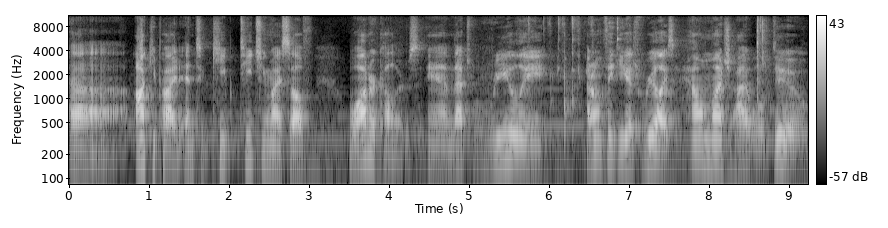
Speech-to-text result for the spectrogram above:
uh, occupied and to keep teaching myself watercolors. And that's really, I don't think you guys realize how much I will do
